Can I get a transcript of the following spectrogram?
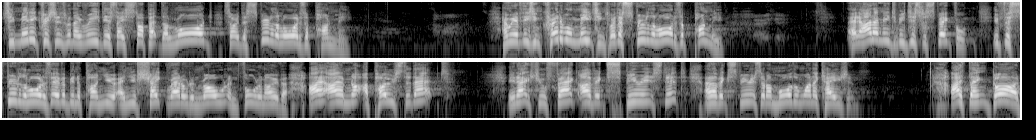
See, many Christians, when they read this, they stop at the Lord, sorry, the Spirit of the Lord is upon me. And we have these incredible meetings where the Spirit of the Lord is upon me. And I don't mean to be disrespectful. If the Spirit of the Lord has ever been upon you and you've shake, rattled, and rolled and fallen over, I, I am not opposed to that. In actual fact, I've experienced it, and I've experienced it on more than one occasion. I thank God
